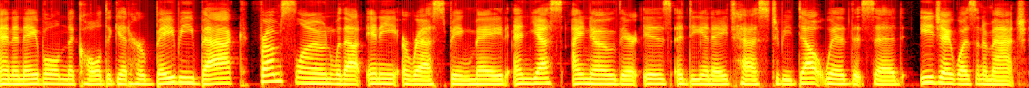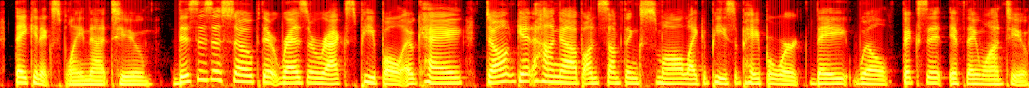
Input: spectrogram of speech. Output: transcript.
and enable Nicole to get her baby back from Sloan without any arrests being made. And yes, I know there is a DNA test to be dealt with that said EJ wasn't a match. They can explain that too. This is a soap that resurrects people, okay? Don't get hung up on something small like a piece of paperwork. They will fix it if they want to.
